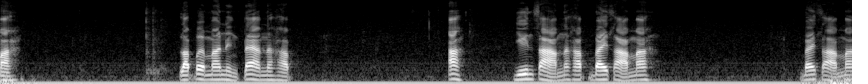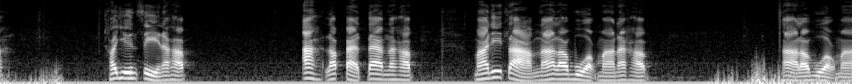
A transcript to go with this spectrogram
มาเราเปิดมาหนึ่งแต้มนะครับ อะ ยืนสามนะครับ ใบสามมา ใบสามมาเขายืนสี่นะครับ อะ รับแปดแต้มนะครับ มาที่สามนะ เราบวกมานะครับ อะ เราบวกมา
